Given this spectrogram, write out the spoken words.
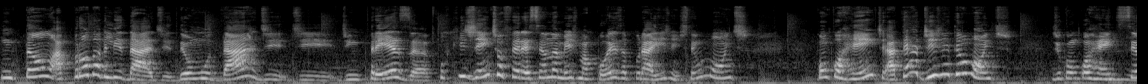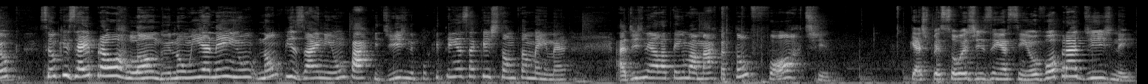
Então, a probabilidade de eu mudar de, de, de empresa, porque gente oferecendo a mesma coisa por aí, gente, tem um monte. concorrente, até a Disney tem um monte de concorrentes. Uhum. Se, eu, se eu quiser ir para Orlando e não ia nenhum, não pisar em nenhum parque Disney, porque tem essa questão também, né? A Disney ela tem uma marca tão forte que as pessoas dizem assim: "Eu vou para Disney".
